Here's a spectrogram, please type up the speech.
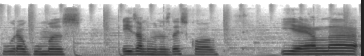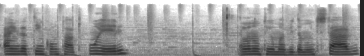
por algumas ex-alunas da escola. E ela ainda tem contato com ele. Ela não tem uma vida muito estável,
